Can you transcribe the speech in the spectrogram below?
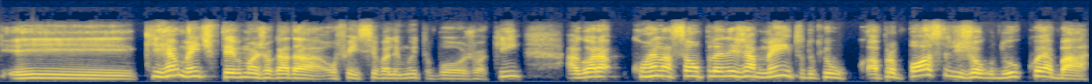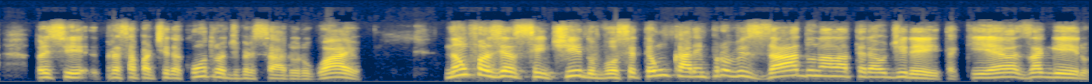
e que realmente teve uma jogada ofensiva ali muito boa, Joaquim. Agora, com relação ao planejamento do que o, a proposta de jogo do Cuiabá para essa partida contra o adversário uruguaio, não fazia sentido você ter um cara improvisado na lateral direita, que é zagueiro,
